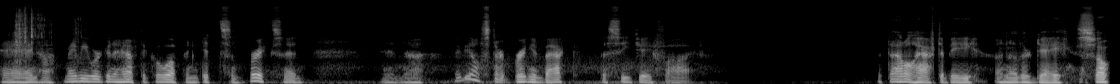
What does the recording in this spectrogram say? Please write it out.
and uh, maybe we're going to have to go up and get some bricks and and uh, maybe I'll start bringing back the CJ5 but that'll have to be another day. So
